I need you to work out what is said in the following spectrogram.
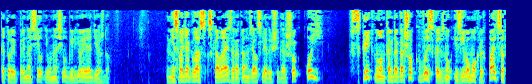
который приносил и уносил белье и одежду. Не сводя глаз с Калайза, Ротан взял следующий горшок. «Ой!» — вскрикнул он, когда горшок выскользнул из его мокрых пальцев.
